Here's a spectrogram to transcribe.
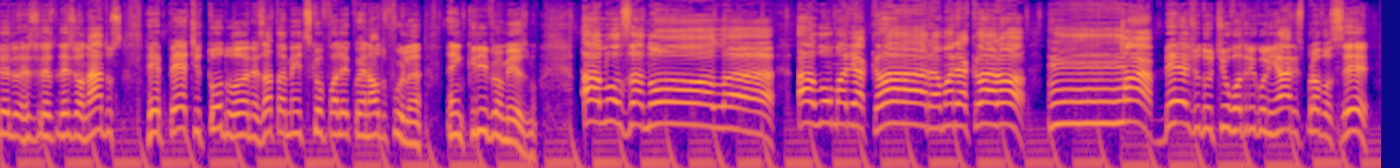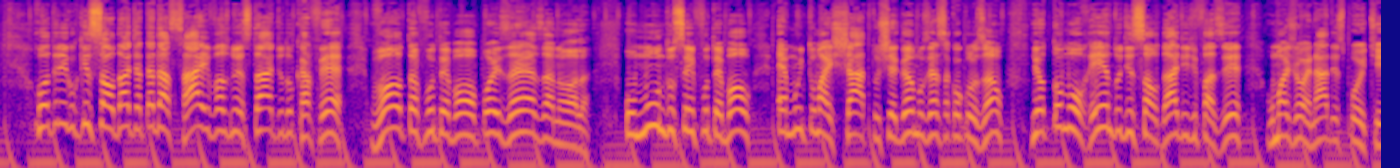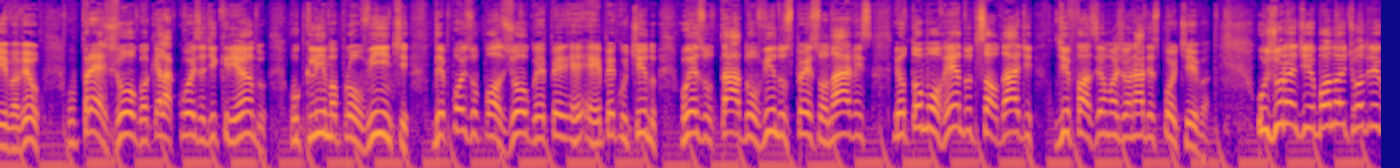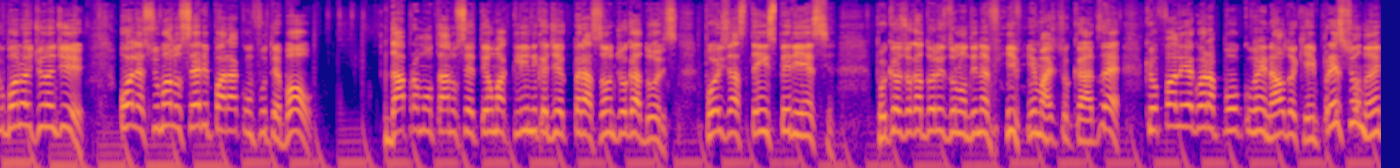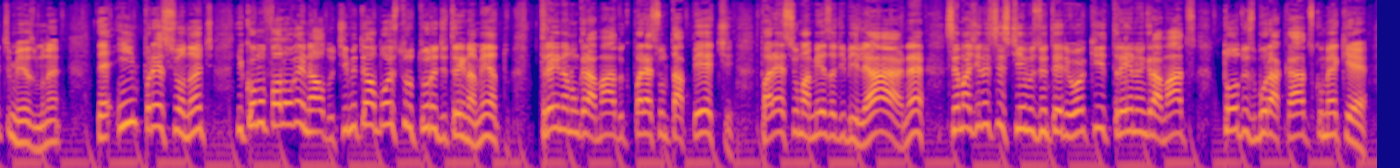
lesionados, repete todo ano. Exatamente isso que eu falei com o Reinaldo Furlan. É incrível mesmo. Alô, Zanola! Alô, Maria Clara! Maria Clara, ó. Beijo do tio Rodrigo Linhares pra você. Rodrigo, que saudade até das raivas no estádio do café. Volta futebol, pois é, Zanola. O mundo sem futebol é muito mais chato, chegamos a essa conclusão e eu tô morrendo de saudade de fazer uma jornada esportiva, viu? O pré-jogo, aquela coisa de criando o clima pro ouvinte, depois o pós-jogo reper repercutindo o resultado, ouvindo os personagens. Eu tô morrendo de saudade de fazer uma jornada esportiva. O Jurandir, boa noite, Rodrigo, boa noite, Jurandir. Olha, se o Malucelli parar com futebol, dá para montar no CT uma clínica de recuperação de jogadores, pois já tem experiência. Porque os jogadores do Londrina vivem machucados. É, que eu falei agora há pouco o Reinaldo aqui, é impressionante mesmo, né? É impressionante. E como falou o Reinaldo, o time tem uma boa estrutura de treinamento. Treina num gramado que parece um tapete, parece uma mesa de bilhar, né? Você imagina esses times do interior que treinam em gramados todos esburacados, como é que é?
